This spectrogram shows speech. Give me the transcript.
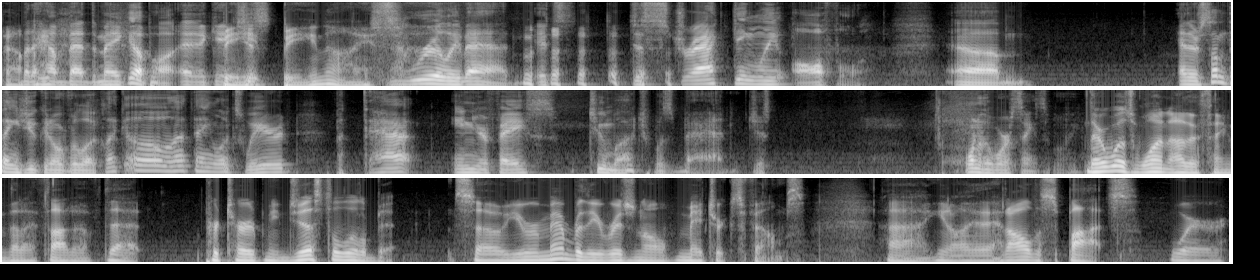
But be, how bad the makeup on it. It's be, just be nice. really bad. It's distractingly awful. Um, and there's some things you can overlook, like oh that thing looks weird, but that in your face too much was bad. Just one of the worst things in the movie. There was one other thing that I thought of that perturbed me just a little bit. So you remember the original Matrix films? Uh, you know, it had all the spots where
